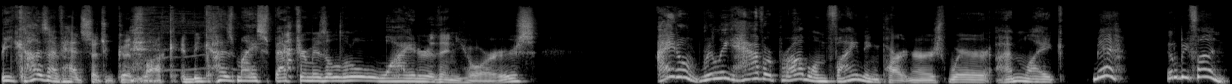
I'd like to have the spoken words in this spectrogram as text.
because I've had such good luck and because my spectrum is a little wider than yours, I don't really have a problem finding partners where I'm like, yeah, it'll be fun.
